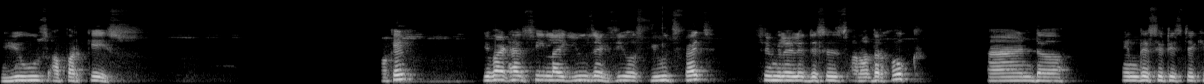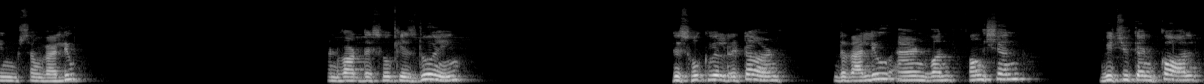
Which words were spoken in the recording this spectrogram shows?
use uppercase okay? You might have seen like use axios use fetch. Similarly this is another hook. And uh, in this it is taking some value. And what this hook is doing this hook will return the value and one function which you can call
